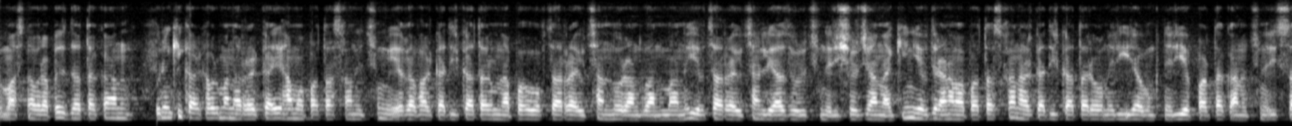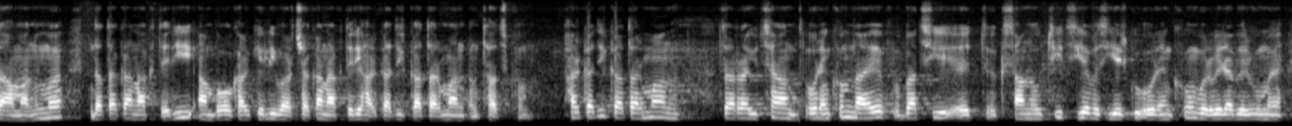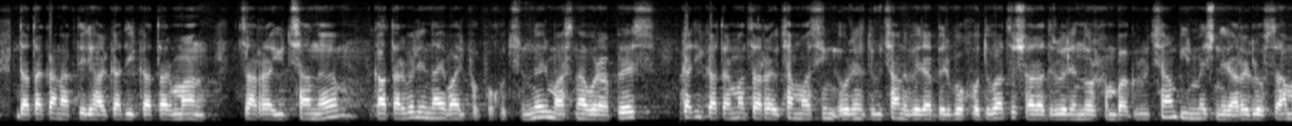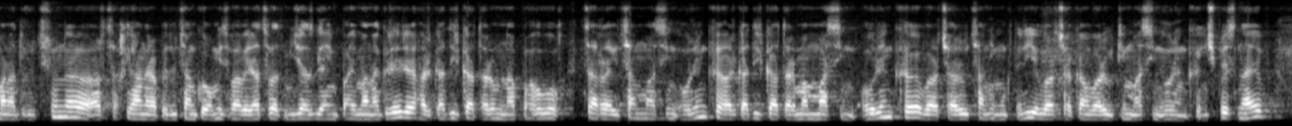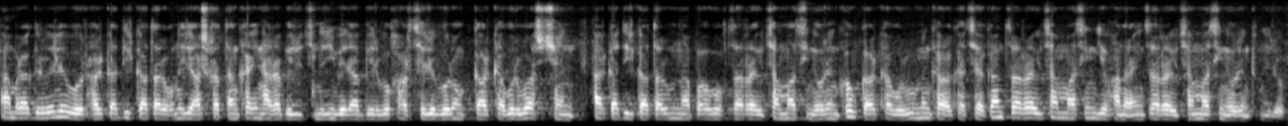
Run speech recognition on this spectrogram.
մասնավորապես դատական օրենքի կարգավորման առարկայի համապատասխանությունը եղավ հարկադիր կատարումն ապահովող ծառայության նոր անվանմանը եւ ծառայության լիազորությունների շրջանակին եւ դրան համապատասխան հարկադիր կատարողների իրավունքների եւ պարտականությունների սահմանումը դատական ակտերի ամբողջարկելի վարչական ակտերի հարկադիր կատարման ընթացքում հարկադիր կատարման ծառայության օրենքում նաև բացի այդ 28-ից եւս երկու օրենքում, որ վերաբերվում է դատական ակտերի հարկադիր կատարման ծառայությանը, կատարվել են նաև այլ փոփոխություններ, մասնավորապես Կադի կատարման ծառայության մասին օրենսդրությանը վերաբերվող հոդվածը շարադրվել է նոր խմբագրությամբ, իր մեջ ներառելով սահմանադրությունը, Արցախի հանրապետության կողմից վավերացված միջազգային պայմանագրերը, հարկադիր կատարումն ապահովող ծառայության մասին օրենքը, հարկադիր կատարման մասին օրենքը, վարչարության հիմունքների եւ վարչական վարույթի մասին օրենքը, ինչպես նաեւ ամրագրվել է, որ հարկադիր կատարողների աշխատանքային հարաբերություններին վերաբերվող հարցերը, որոնք կարգավորված չեն հարկադիր կատարումն ապահովող ծառայության մասին օրենքով, կարգավորվում են քաղաքացիական ծառայության մասին մասին եւ հանրային ծառայության մասին օրենքներով։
